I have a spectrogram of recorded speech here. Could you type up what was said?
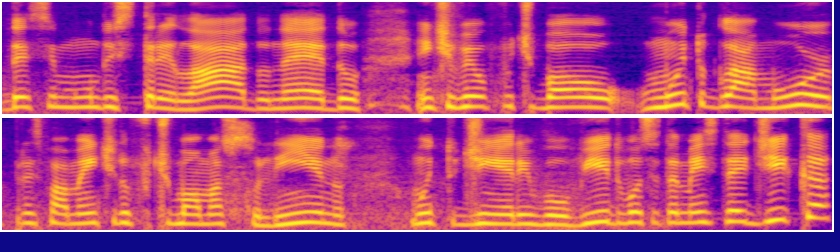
desse mundo estrelado, né? Do, a gente vê o futebol muito glamour, principalmente do futebol masculino, muito dinheiro envolvido. Você também se dedica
